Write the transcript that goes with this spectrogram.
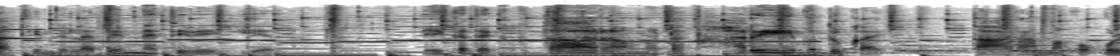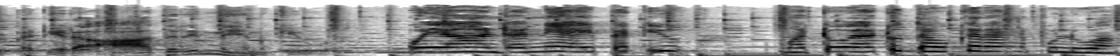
දකින්න ලැබෙන්නේ නැති වෙයි කියලා. ඒක දැකපු තාරම්මටත් හරීම දුකයි. තාරම්ම කුකුල් පැටියට ආදරෙන් මෙහෙම කිව්වා. ඔයා අඩන්නේ ඇයි පැටියු මට ඔයාට උදව් කරන්න පුළුවන්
